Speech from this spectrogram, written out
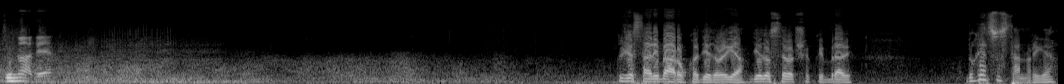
Tornate, eh. Qui c'è sta riparo qua dietro, raga. Dietro ste rocce qui, bravi. Dove cazzo stanno, raga?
